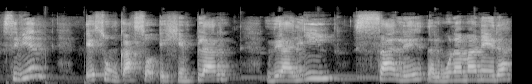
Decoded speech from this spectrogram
Si bien es un caso ejemplar, de allí sale de alguna manera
